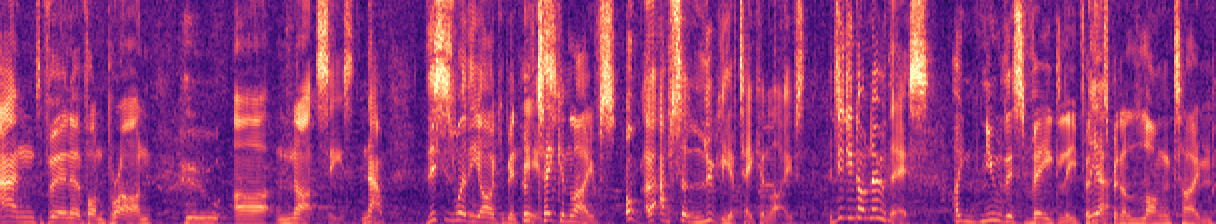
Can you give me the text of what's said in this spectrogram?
and Werner von Braun who are Nazis now this is where the argument Who've is taken lives. oh uh, absolutely have taken lives did you not know this I knew this vaguely, but Yeah. it's been a long time.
